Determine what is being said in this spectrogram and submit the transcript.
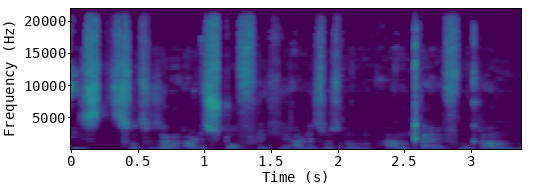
ist sozusagen alles Stoffliche, alles, was man angreifen kann,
